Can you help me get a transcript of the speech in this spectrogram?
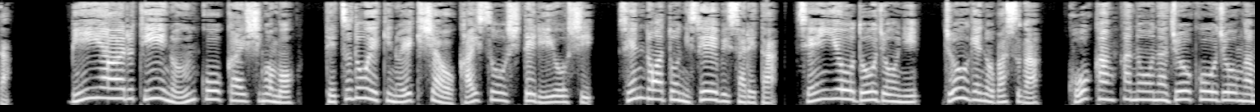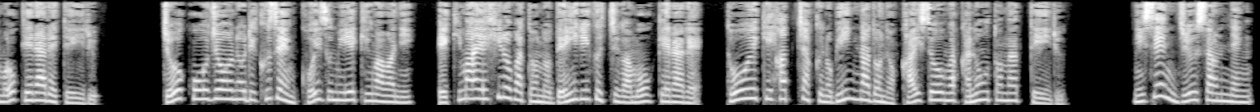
た。BRT の運行開始後も、鉄道駅の駅舎を改装して利用し、線路跡に整備された専用道場に上下のバスが交換可能な乗降場が設けられている。乗降場の陸前小泉駅側に駅前広場との出入り口が設けられ、当駅発着の便などの改装が可能となっている。2013年、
